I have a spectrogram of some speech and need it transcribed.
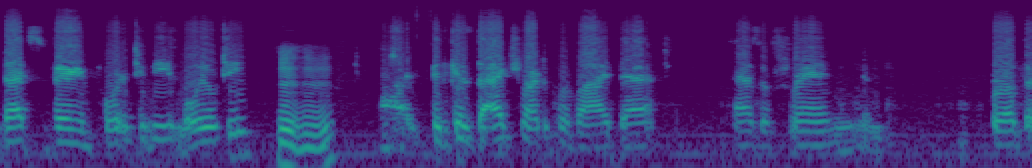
that's very important to me, loyalty. Mm-hmm. Uh, because I try to provide that as a friend and brother,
